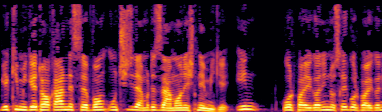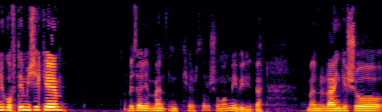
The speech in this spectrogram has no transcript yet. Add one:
یکی میگه تا قرن سوم اون چیزی در مورد زمانش نمیگه. این گلپایگانی نسخه گلپایگانی گفته میشه که بذارید من این کرسر رو شما می‌بینید. بله. من رنگشو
